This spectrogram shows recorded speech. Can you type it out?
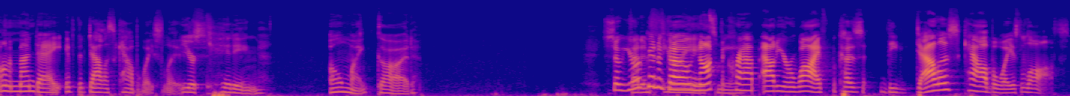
on a Monday if the Dallas Cowboys lose. You're kidding. Oh my god. So you're going to go knock me. the crap out of your wife because the Dallas Cowboys lost.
